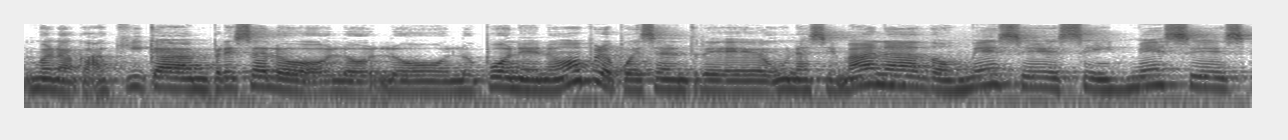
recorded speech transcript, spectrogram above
bueno, aquí cada empresa lo, lo, pone, ¿no? Pero puede ser entre una semana, dos meses, seis meses.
